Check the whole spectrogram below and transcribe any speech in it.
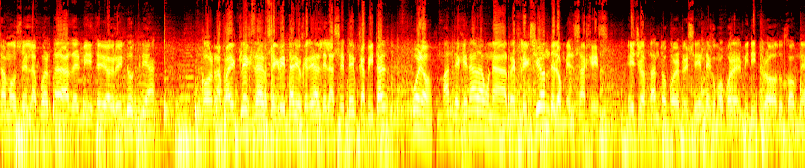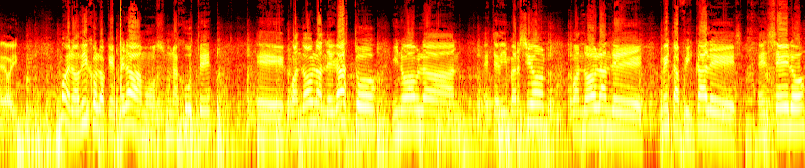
Estamos en la puerta del Ministerio de Agroindustria con Rafael Klexler, secretario general de la CETEP Capital. Bueno, antes que nada, una reflexión de los mensajes hechos tanto por el presidente como por el ministro Duhovne de hoy. Bueno, dijo lo que esperábamos, un ajuste. Eh, cuando hablan de gasto y no hablan este, de inversión, cuando hablan de metas fiscales en cero,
